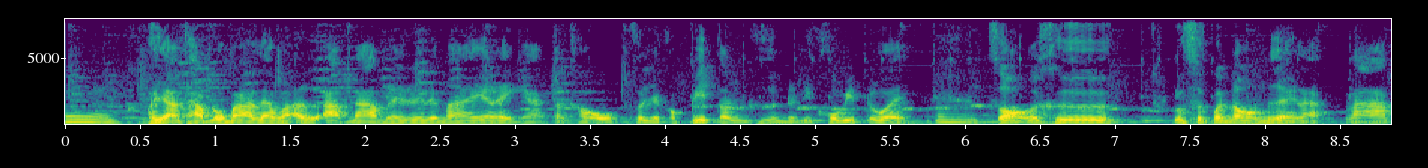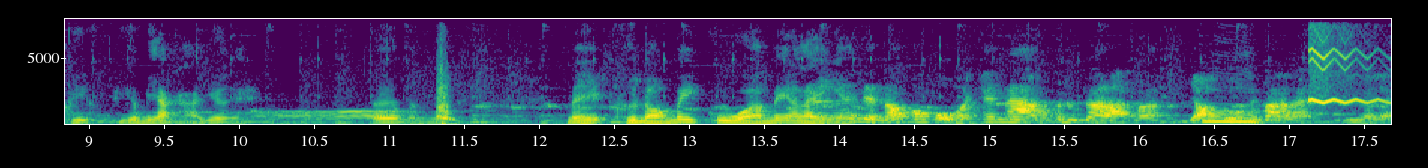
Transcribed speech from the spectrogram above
อืมพยายามถามโรงพยาบาลแล้วว่าเอออาบน้ำอะไรเลยได้ไหมอะไรเงี้ยแต่เขาส่วนใหญ่เขาปิดตอนกลางคืนเดี๋ยวนี้โควิดด้วยอืมสองก็คือรู้สึกว่าน้องเหนื่อยละลาพี่พี่ก็ไม่อยากหาเยอะไงเออมัน ไม่คือน้องไม่กลัวไม่อะไรอย่างเงี้ย เนี่ยน้องเขาโผล่มาแค่หน้ามันก็ดูน่ารักนะหยอกตัวขึ้นมานะอย่างนั้นแหละ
